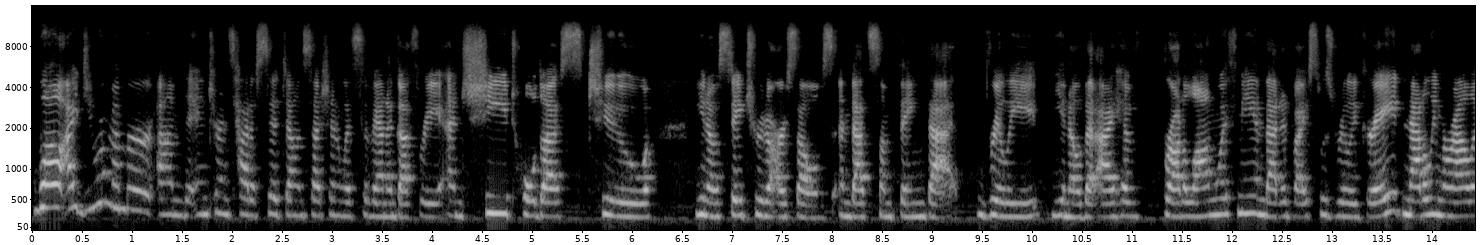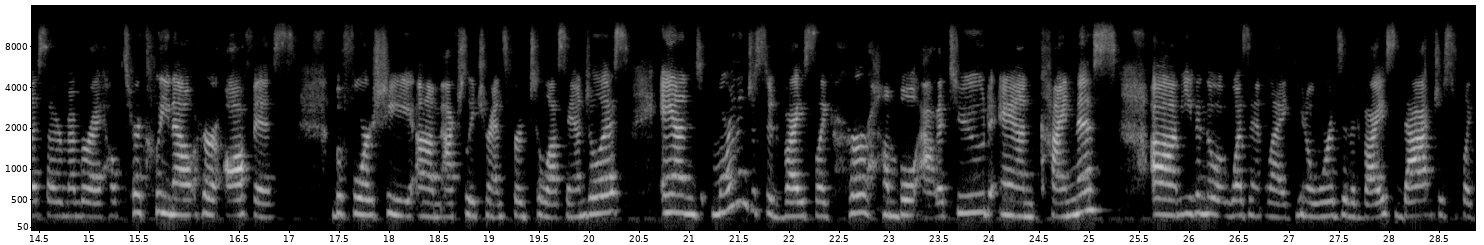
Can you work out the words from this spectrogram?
well, I do remember um, the interns had a sit down session with Savannah Guthrie, and she told us to, you know, stay true to ourselves. And that's something that really, you know, that I have brought along with me and that advice was really great. Natalie morales i remember i helped her clean out her office before she um, actually transferred to los angeles. And more than just advice like her humble attitude and kindness um, even though it wasn't like you know words of advice that just like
